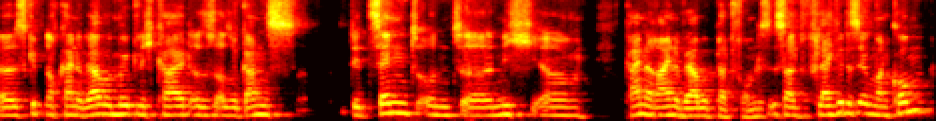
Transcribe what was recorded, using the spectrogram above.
Äh, es gibt noch keine Werbemöglichkeit, es ist also ganz dezent und äh, nicht ähm, keine reine Werbeplattform. Das ist halt, vielleicht wird es irgendwann kommen,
